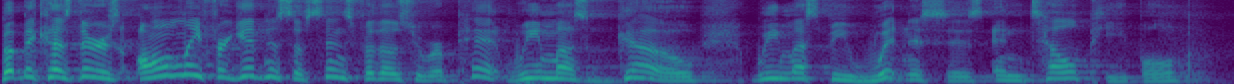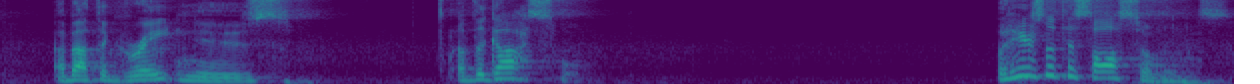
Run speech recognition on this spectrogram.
But because there is only forgiveness of sins for those who repent, we must go, we must be witnesses and tell people about the great news of the gospel. But here's what this also means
